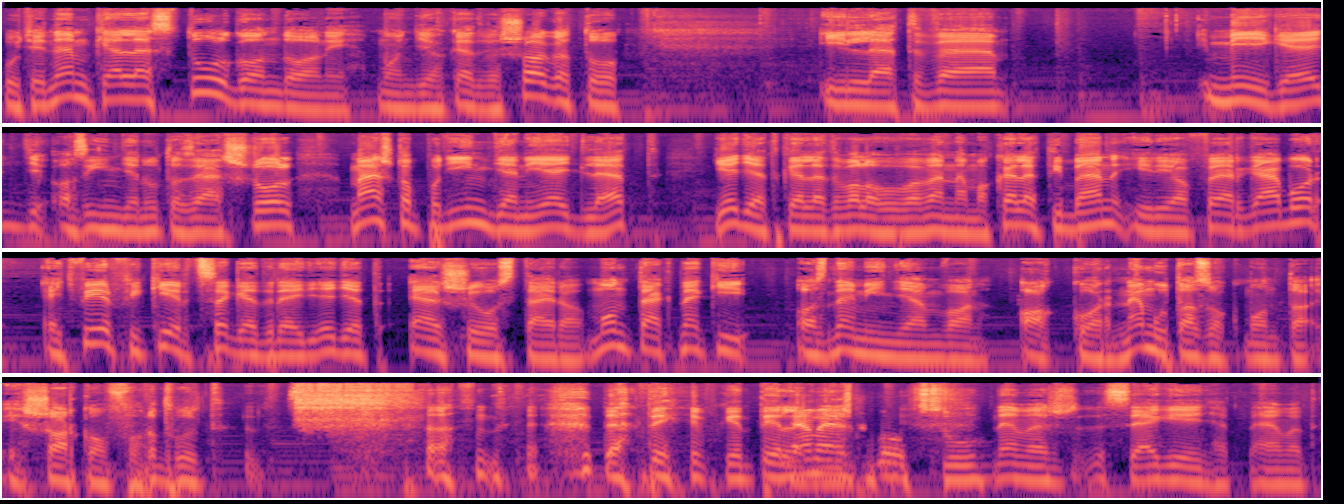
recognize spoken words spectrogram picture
Úgyhogy nem kell ezt túl gondolni, mondja a kedves hallgató. Illetve még egy az ingyen utazásról. Másnap, hogy ingyen jegy lett, jegyet kellett valahova vennem a keletiben, írja Fer Gábor. Egy férfi kért Szegedre egy egyet első osztályra. Mondták neki, az nem ingyen van. Akkor nem utazok, mondta, és sarkon fordult. De hát egyébként tényleg Nemes bosszú. nemes szegény, hát nem, hát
